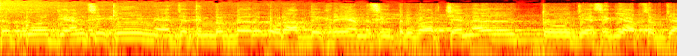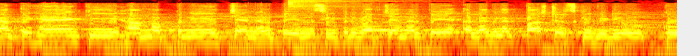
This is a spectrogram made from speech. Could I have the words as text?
सबको जैम की मैं जतिन बब्बर और आप देख रहे हैं मसीह परिवार चैनल। तो जैसे कि आप सब जानते हैं कि हम अपने चैनल पे, मसीह परिवार चैनल पे अलग अलग पास्टर्स की वीडियो को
